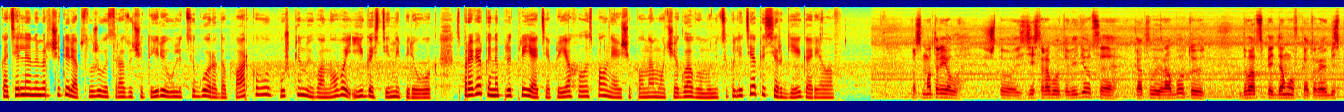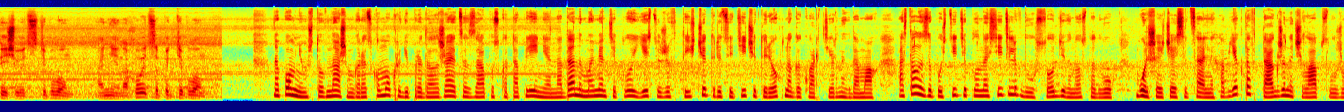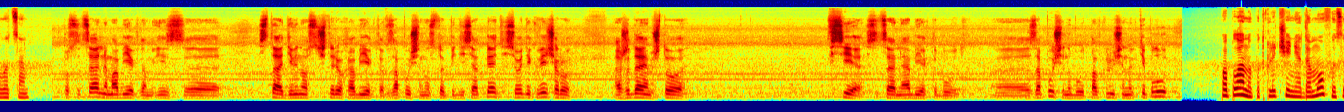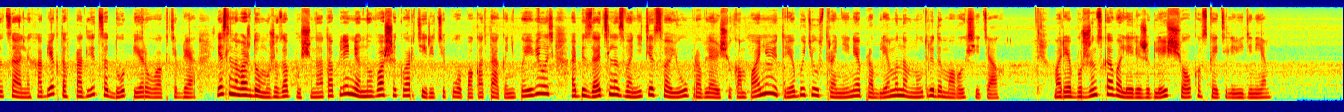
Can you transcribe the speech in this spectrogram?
Котельная номер 4 обслуживает сразу четыре улицы города – Парковую, Пушкину, Иванова и Гостиный переулок. С проверкой на предприятие приехал исполняющий полномочия главы муниципалитета Сергей Горелов. Посмотрел, что здесь работа ведется, котлы работают, 25 домов, которые обеспечиваются теплом, они находятся под теплом. Напомним, что в нашем городском округе продолжается запуск отопления. На данный момент тепло есть уже в 1034 многоквартирных домах. Осталось запустить теплоноситель в 292. Большая часть социальных объектов также начала обслуживаться. По социальным объектам из 194 э, объектов запущено 155. Сегодня к вечеру ожидаем, что все социальные объекты будут э, запущены, будут подключены к теплу. По плану подключение домов и социальных объектов продлится до 1 октября. Если на ваш дом уже запущено отопление, но в вашей квартире тепло пока так и не появилось, обязательно звоните в свою управляющую компанию и требуйте устранения проблемы на внутридомовых сетях. Мария Буржинская, Валерий Жиглей, Щелковское телевидение.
